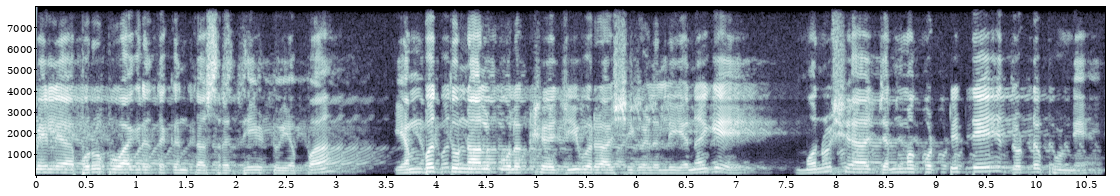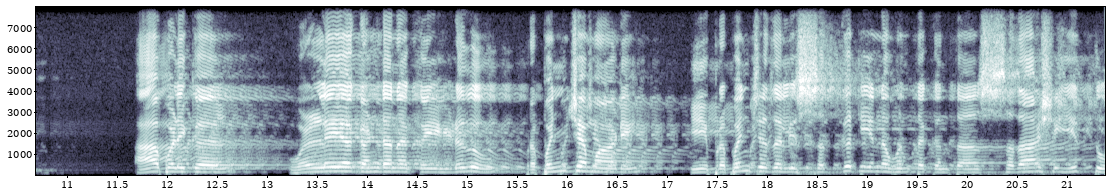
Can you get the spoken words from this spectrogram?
ಮೇಲೆ ಅಪರೂಪವಾಗಿರತಕ್ಕಂಥ ಶ್ರದ್ಧೆ ಇಟ್ಟು, ಯಪ್ಪ, ಎಂಬತ್ತು ನಾಲ್ಕು ಲಕ್ಷ ಜೀವರಾಶಿಗಳಲ್ಲಿ ನನಗೆ ಮನುಷ್ಯ ಜನ್ಮ ಕೊಟ್ಟಿದ್ದೇ ದೊಡ್ಡ ಪುಣ್ಯ. ಆ ಬಳಿಕ ಒಳ್ಳೆಯ ಗಂಡನ ಕೈ ಹಿಡಿದು ಪ್ರಪಂಚ ಮಾಡಿ ಈ ಪ್ರಪಂಚದಲ್ಲಿ ಸದ್ಗತಿಯನ್ನು ಹೊಂದತಕ್ಕಂಥ ಸದಾಶಿ ಇತ್ತು.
